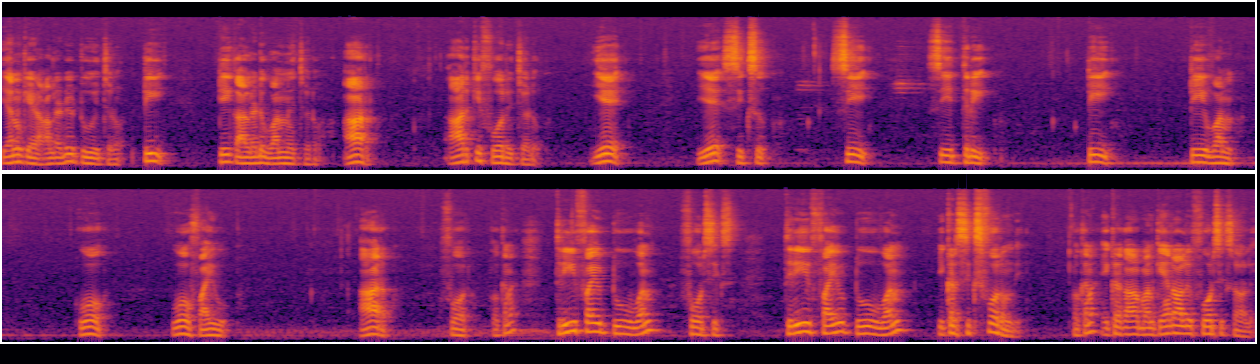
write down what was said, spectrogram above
ఎన్కి ఆల్రెడీ టూ ఇచ్చాడు. టీ టీకి ఆల్రెడీ వన్ ఇచ్చాడు. ఆర్ ఆర్కి ఫోర్ ఇచ్చాడు. A A six C C three T T one O O five R four ఓకేనా? Three five two one four six. Three five two one ఇక్కడ సిక్స్ ఫోర్ ఉంది ఓకేనా? ఇక్కడ కావాలి మనకి ఏం రావాలి? ఫోర్ సిక్స్ రావాలి.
